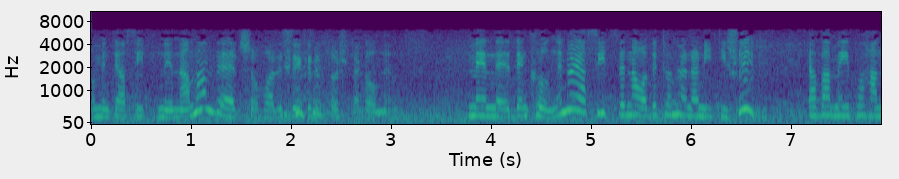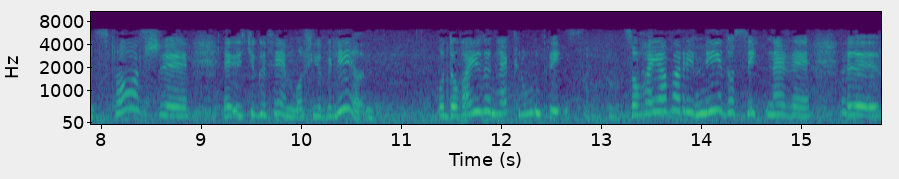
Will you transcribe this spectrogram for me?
Om inte jag sitter i en annan värld så var det säkert den första gången. Men eh, den kungen har jag sett sedan 1897. Jag var med på hans fars eh, eh, 25-årsjubileum. Och då var ju den här kronprins. Så har jag varit med och sett när, eh, eh,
